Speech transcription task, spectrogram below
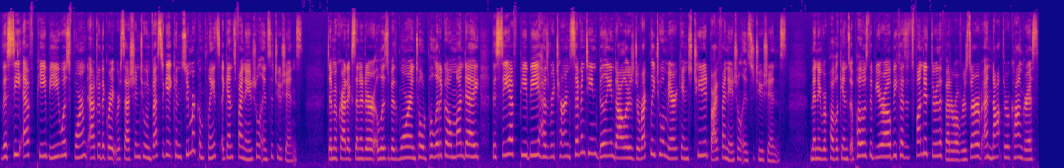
The CFPB was formed after the Great Recession to investigate consumer complaints against financial institutions. Democratic Senator Elizabeth Warren told Politico Monday the CFPB has returned $17 billion directly to Americans cheated by financial institutions. Many Republicans oppose the Bureau because it's funded through the Federal Reserve and not through Congress,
